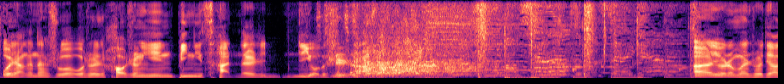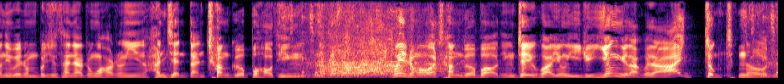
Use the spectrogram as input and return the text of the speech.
我想跟他说，我说好声音比你惨的有的是啊。”啊有人问说刁你为什么不去参加中国好声音很简单唱歌不好听。为什么我唱歌不好听？这句话用一句英语来回答。I don't know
